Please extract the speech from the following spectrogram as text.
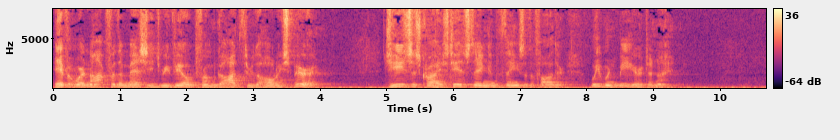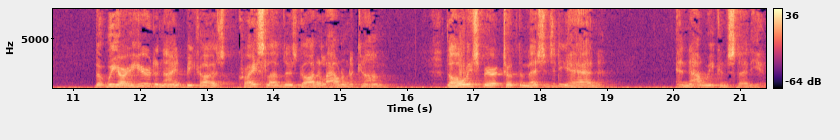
If it were not for the message revealed from God through the Holy Spirit, Jesus Christ, His thing, and the things of the Father, we wouldn't be here tonight. But we are here tonight because Christ loved us, God allowed him to come. The Holy Spirit took the message that he had, and now we can study it.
